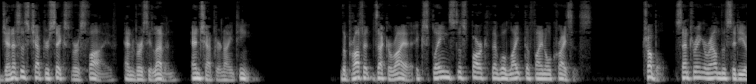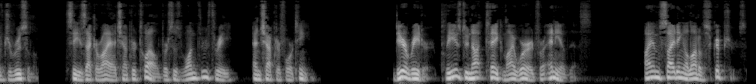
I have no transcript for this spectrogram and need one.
Genesis chapter 6 verse 5 and verse 11, and chapter 19. The prophet Zechariah explains the spark that will light the final crisis. Trouble centering around the city of Jerusalem. See Zechariah chapter 12 verses 1 through 3 and chapter 14. Dear reader, please do not take my word for any of this. I am citing a lot of scriptures,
